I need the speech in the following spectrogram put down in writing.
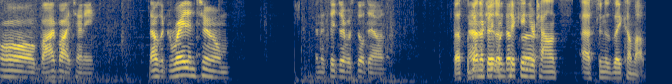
Oh, bye bye, Tenny. That was a great entomb. And the dive was still down. That's the Uh, benefit actually, of picking uh, your talents as soon as they come up,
